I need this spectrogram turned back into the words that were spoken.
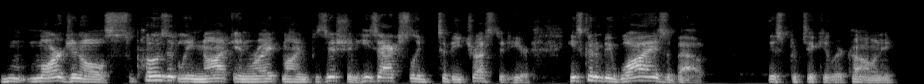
m- marginal, supposedly not in right mind position. He's actually to be trusted here. He's going to be wise about this particular colony.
